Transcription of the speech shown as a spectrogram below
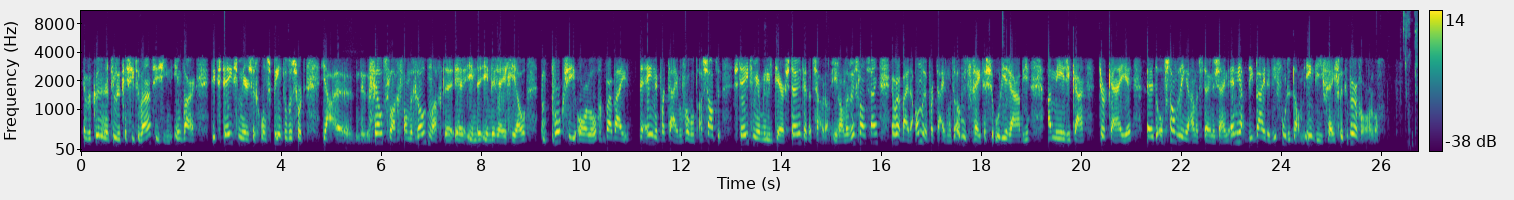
En we kunnen natuurlijk een situatie zien in waar dit steeds meer zich ontspint... tot een soort ja, veldslag van de grootmachten in de, in de regio. Een proxyoorlog waarbij de ene partij, bijvoorbeeld Assad, steeds meer militair steunt. En dat zou dan Iran en Rusland zijn. En waarbij de andere partijen, dat moeten we ook niet vergeten, Saoedi-Arabië, Amerika, Turkije, eh, de opstandelingen aan het steunen zijn. En ja, die beide die voeden dan in die vreselijke burgeroorlog. Goed.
